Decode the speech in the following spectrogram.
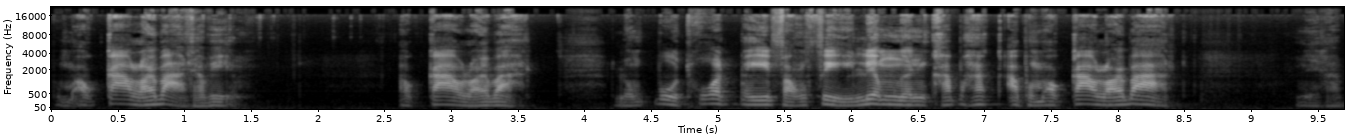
ผมเอาเก้าร้อยบาทครับพี่ เอาเก้าร้อยบาท หลวงปู่ทวดปีสองสี่เลี่ยมเงินครับฮักเอาผมเอาเก้าร้อยบาท นี่ครับ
